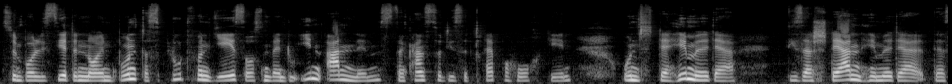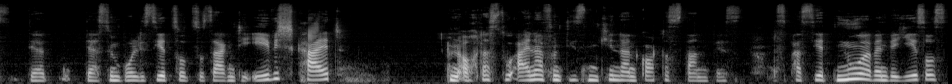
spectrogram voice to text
symbolisiert den neuen Bund, das Blut von Jesus. Und wenn du ihn annimmst, dann kannst du diese Treppe hochgehen. Und der Himmel, der, dieser Sternenhimmel, der, der, der, der symbolisiert sozusagen die Ewigkeit. Und auch, dass du einer von diesen Kindern Gottes dann bist. Und das passiert nur, wenn wir Jesus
